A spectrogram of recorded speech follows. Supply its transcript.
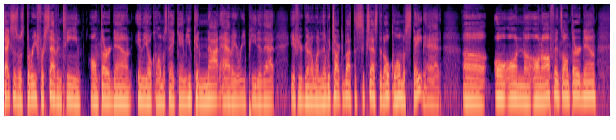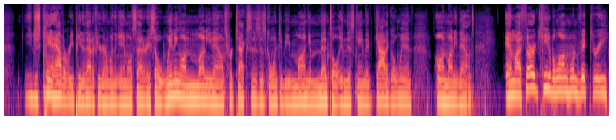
Texas was three for 17 on third down in the Oklahoma State game. You cannot have a repeat of that if you're going to win. And then we talked about the success that Oklahoma State had uh, on uh, on offense on third down. You just can't have a repeat of that if you're going to win the game on Saturday. So winning on money downs for Texas is going to be monumental in this game. They've got to go win on money downs. And my third key to a Longhorn victory:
